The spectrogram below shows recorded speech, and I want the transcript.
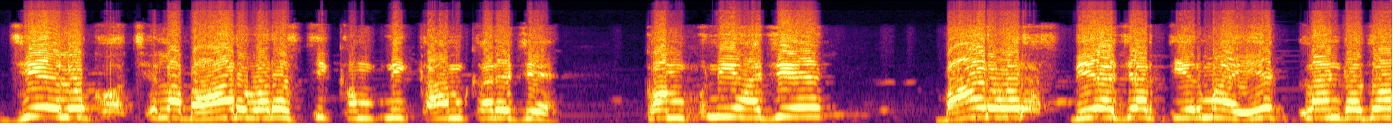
જે એ લોકો છેલ્લા બાર વર્ષથી કંપની કામ કરે છે. કંપની આજે બાર વર્ષ બે હજાર તેરમાં એક પ્લાન્ટ હતો.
